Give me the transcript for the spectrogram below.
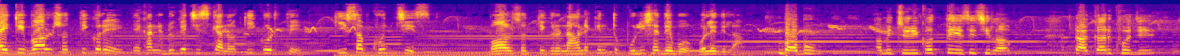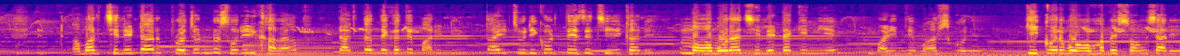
এই তুই বল সত্যি করে এখানে ঢুকেছিস কেন? কি করতে? কি সব খুঁজছিস? বল সত্যি করে না হলে কিন্তু পুলিশে দেব বলে দিলাম। বাবু আমি চুরি করতে এসেছিলাম টাকার খোঁজে। আমার ছেলেটার প্রচণ্ড শরীর খারাপ, ডাক্তার দেখাতে পারিনি, তাই চুরি করতে এসেছি এখানে। মা মরা ছেলেটাকে নিয়ে বাড়িতে বাস করি। কি করব অভাবের সংসারে?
